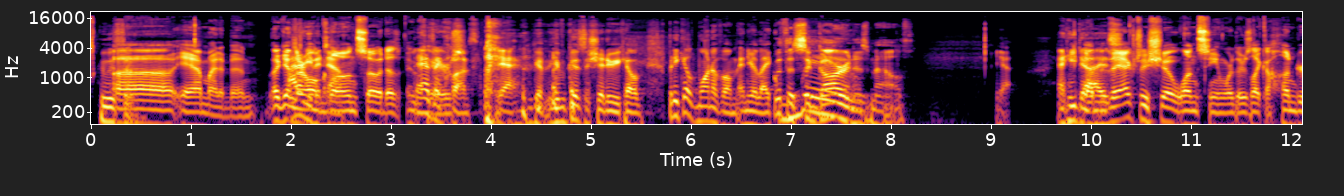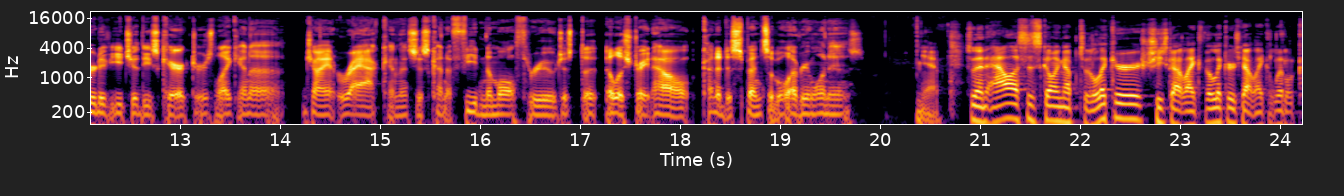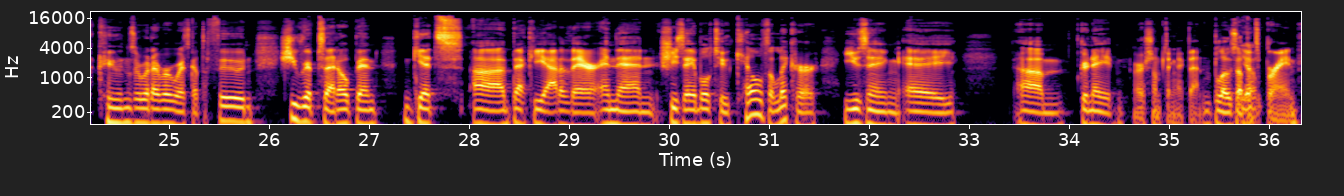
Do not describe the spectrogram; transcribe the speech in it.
Who was the? Uh, yeah, it might have been. Again, they're all even know. clones, so it doesn't. Who yeah, it's like clones. Yeah, who gives- a shit who he killed? But he killed one of them, and you're like, with a cigar in his mouth. Yeah, and he Yeah, dies. they actually show one scene where there's like a hundred of each of these characters, like in a giant rack, and that's just kind of feeding them all through, just to illustrate how kind of dispensable everyone is. Yeah. So then Alice is going up to the Licker. She's got like the Licker's got like little cocoons or whatever where it's got the food. She rips that open, gets uh, Becky out of there, and then she's able to kill the Licker using a um, grenade or something like that and blows up Yep. its brain.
